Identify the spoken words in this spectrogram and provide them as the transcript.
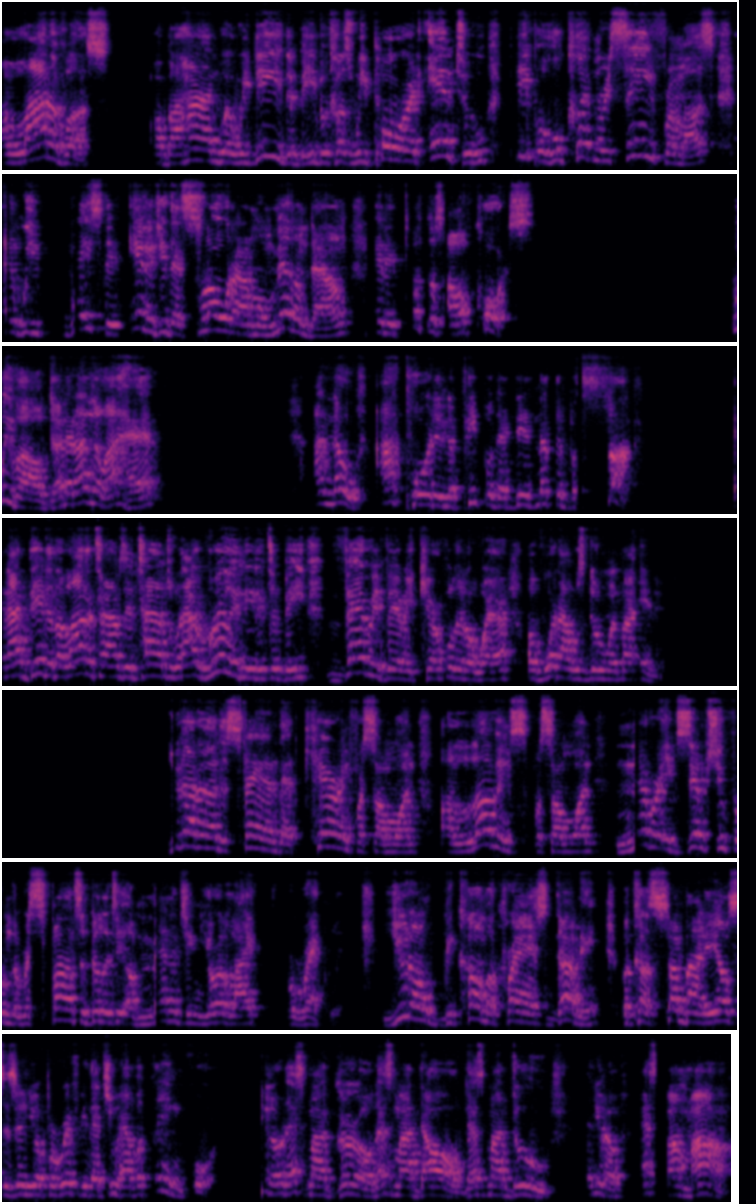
A lot of us are behind where we need to be because we poured into people who couldn't receive from us and we wasted energy that slowed our momentum down and it took us off course. We've all done it. I know I have. I know I poured into people that did nothing but suck. And I did it a lot of times in times when I really needed to be very, very careful and aware of what I was doing with my energy. You got to understand that caring for someone or loving for someone never exempts you from the responsibility of managing your life correctly. You don't become a crash dummy because somebody else is in your periphery that you have a thing for. You know, that's my girl, that's my dog, that's my dude, you know, that's my mom.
